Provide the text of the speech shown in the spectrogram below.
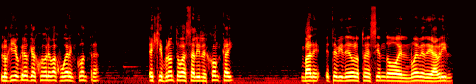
lo que yo creo que al juego le va a jugar en contra es que pronto va a salir el Honkai. Vale, este video lo estoy haciendo el 9 de abril.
